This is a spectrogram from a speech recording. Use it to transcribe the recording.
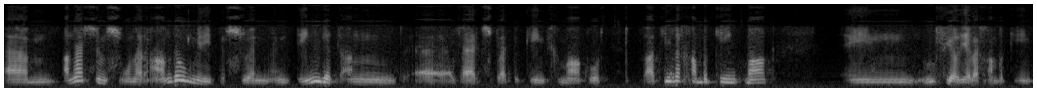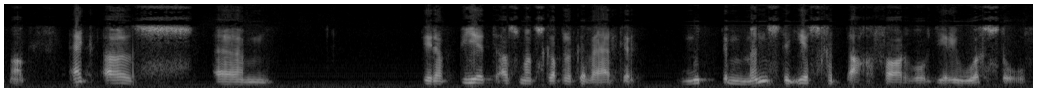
Ehm um, andersins onderhandel met die persoon indien dit aan 'n uh, werksplek bekend gemaak word wat jy gaan bekend maak en hoeveel jy gaan bekend maak. Ek as ehm um, terapeut as maatskaplike werker moet ten minste eers gedagvaar word deur die hoogste hof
